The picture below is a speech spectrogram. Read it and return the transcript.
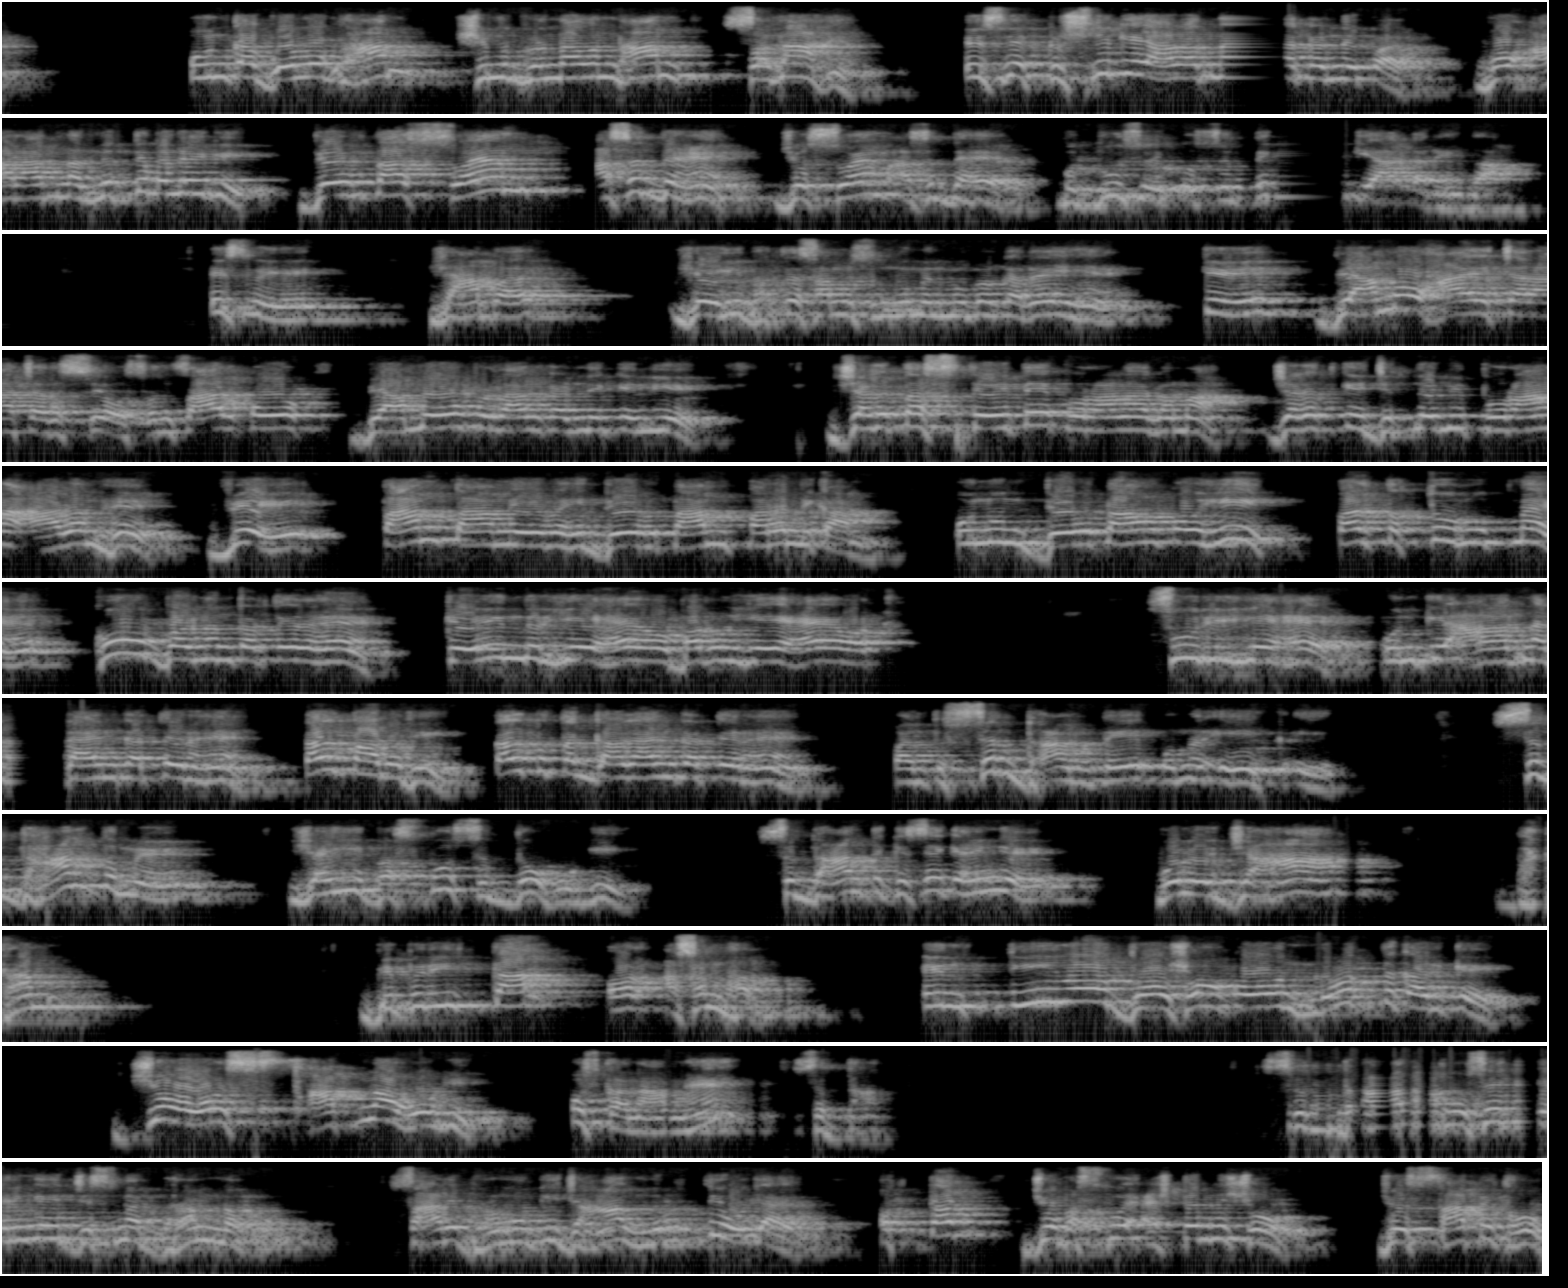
उनका गोलोक धाम, श्रीमद वृंदावन धाम सदा है। इसलिए कृष्ण की आराधना करने पर वो आराधना नित्य बनेगी। देवता स्वयं असिद्ध हैं, जो स्वयं असिद्ध है, वो दूसरे को सिद्ध क्या करेगा। इसलिए यहाँ पर यही भक्त सामने सिंधु में निरूपण कर रहे हैं कि व्यामोहाय चराचर से संसार को व्यामोह प्रदान करने के लिए जगत स्तेते पुराणागमा, जगत के जितने भी पुराण आगम हैं, वे ताम ताम वही देवताम परमिकाम। उन उन देवताओं को ही पर तत्व रूप में खूब वर्णन करते रहे कि इंद्र ये है और वरुण ये है और सूर्य ये है, उनकी आराधना गायन करते रहे। कल्पावधि, कल्प तक गायन करते रहे। परंतु सिद्धांत पुनः एक एक। सिद्धांत में यही वस्तु सिद्ध होगी। सिद्धांत किसे कहेंगे? बोले, जहाँ भ्रम, विपरीतता और असंभव, इन तीनों दोषों को निवृत्त करके जो स्थापना होगी, उसका नाम है सिद्धांत। सिद्धांत उसे कहेंगे जिसमें भ्रम न हो। सारे भ्रमों की जहाँ निवृत्ति हो जाए और तब जो वस्तु एस्टेब्लिश हो, जो स्थापित हो,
